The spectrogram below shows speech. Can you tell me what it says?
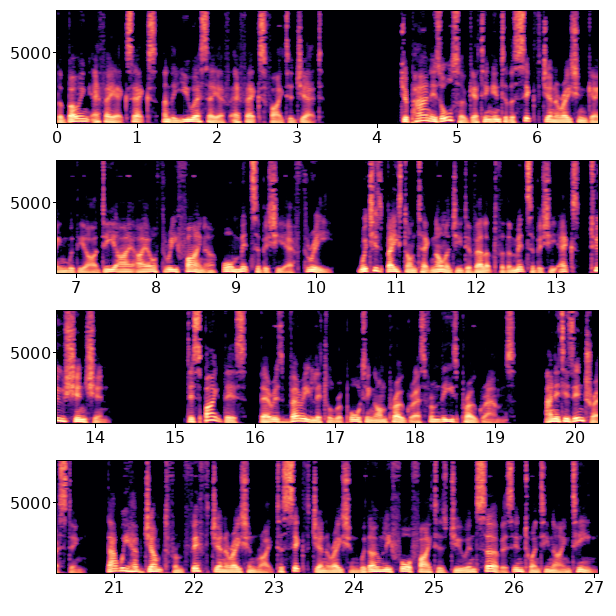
the Boeing FA-XX and the USAF FX fighter jet. Japan is also getting into the sixth generation game with the RDI-IL-3 Finer or Mitsubishi F3, which is based on technology developed for the Mitsubishi X2 Shinshin. Despite this, there is very little reporting on progress from these programs. And it is interesting that we have jumped from fifth generation right to sixth generation with only four fighters due in service in 2019.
